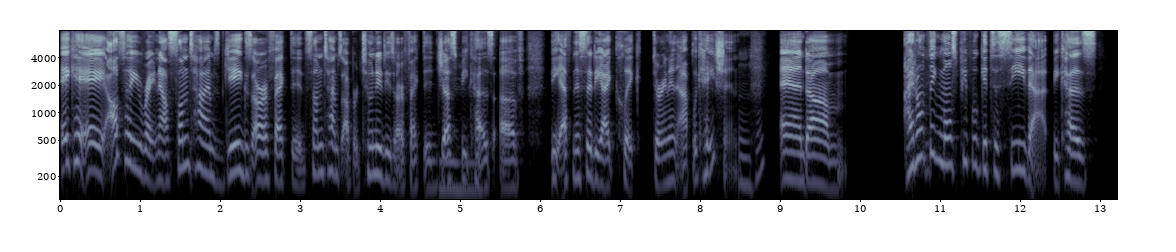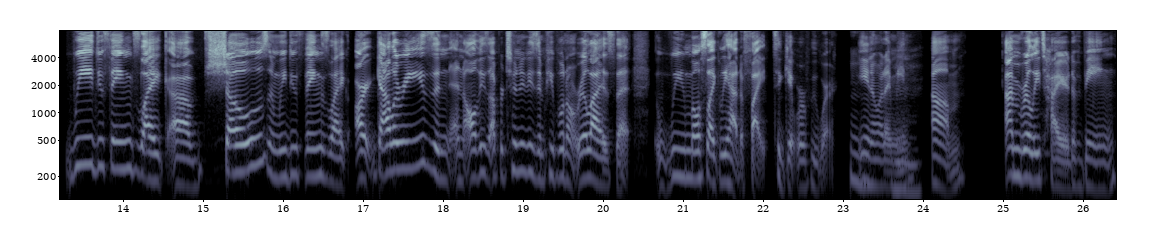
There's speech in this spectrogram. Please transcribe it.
AKA, I'll tell you right now, sometimes gigs are affected, sometimes opportunities are affected just Mhm. because of the ethnicity I click during an application. Mhm. And um, I don't think most people get to see that because we do things like uh, shows and we do things like art galleries and, and all these opportunities, and people don't realize that we most likely had to fight to get where we were. You know what I mean? Um, I'm really tired of being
